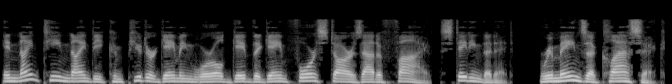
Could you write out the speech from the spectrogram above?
In 1990 Computer Gaming World gave the game 4 stars out of 5, stating that it remains a classic.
